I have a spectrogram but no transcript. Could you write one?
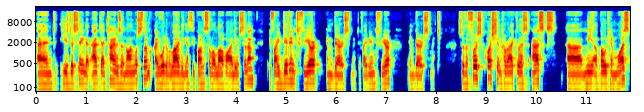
And he's just saying that at that time, as a non-Muslim, I would have lied against the Prophet wasallam if I didn't fear embarrassment. If I didn't fear embarrassment. So the first question Heraclius asks uh, me about him was,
